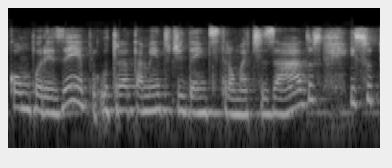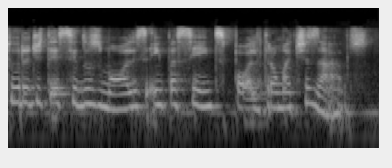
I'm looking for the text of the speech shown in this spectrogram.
como, por exemplo, o tratamento de dentes traumatizados e sutura de tecidos moles em pacientes politraumatizados.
